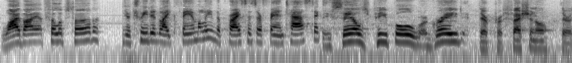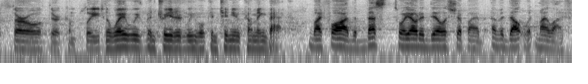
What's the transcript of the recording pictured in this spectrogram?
Why buy at Phillips Toyota? You're treated like family. The prices are fantastic. The salespeople were great. They're professional, they're thorough, they're complete. The way we've been treated, we will continue coming back. By far the best Toyota dealership I have ever dealt with in my life.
